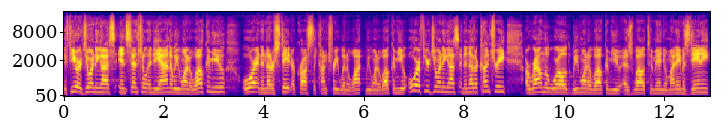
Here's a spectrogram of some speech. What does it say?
If you are joining us in central Indiana, we want to welcome you, or in another state across the country, we want to welcome you, or if you're joining us in another country around the world, we want to welcome you as well to Emmanuel. My name is Danny.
